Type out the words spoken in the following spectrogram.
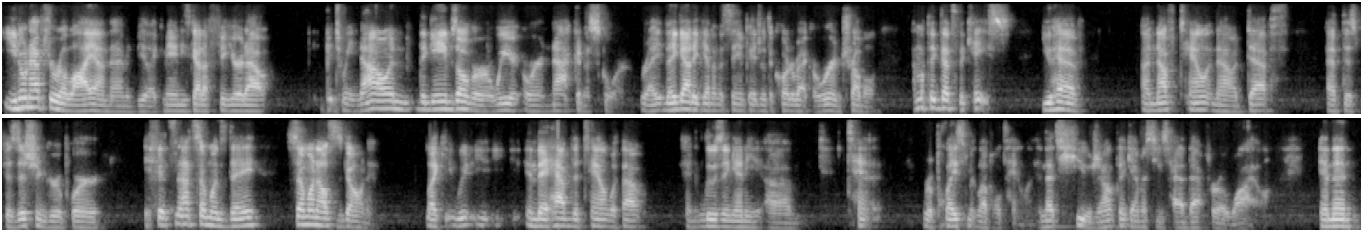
You don't have to rely on them and be like, man, he's got to figure it out between now and the game's over, or we or we're not going to score. Right? They got to get on the same page with the quarterback, or we're in trouble. I don't think that's the case. You have enough talent now, depth at this position group where if it's not someone's day, someone else is going in like we, and they have the talent without and losing any um, ta- replacement level talent, and that's huge. I don't think MSU's had that for a while. And then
